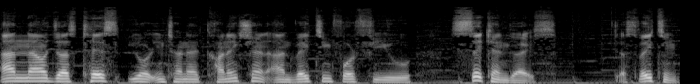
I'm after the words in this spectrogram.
And now just test your internet connection and waiting for few second guys. Just waiting.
